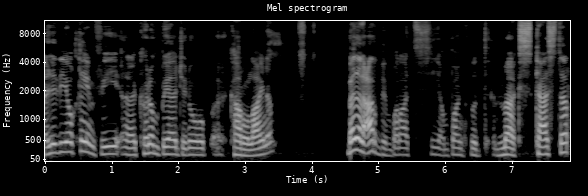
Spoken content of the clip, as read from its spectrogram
الذي يقيم في آه، كولومبيا جنوب آه، كارولاينا. بدأ العرض بمباراة سي ام بانك ضد ماكس كاستر.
